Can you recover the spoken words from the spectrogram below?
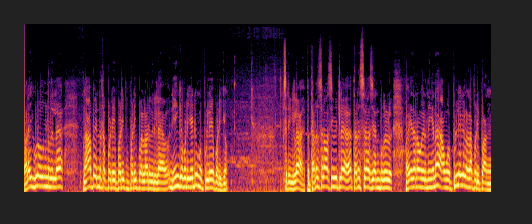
மலைக்கு கூட ஒதுங்கினதில்ல. நான் போய் என்னத்தை படி படிப்பு படிப்பு நல்லா இருக்கிறீங்களா நீங்கள் படிக்காட்டி உங்கள் பிள்ளைய படிக்கும். சரிங்களா? இப்போ தனுசு ராசி வீட்டில் தனுசு ராசி அன்புகள் வயதானவங்க இருந்தீங்கன்னா அவங்க பிள்ளைகள் நல்லா படிப்பாங்க.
